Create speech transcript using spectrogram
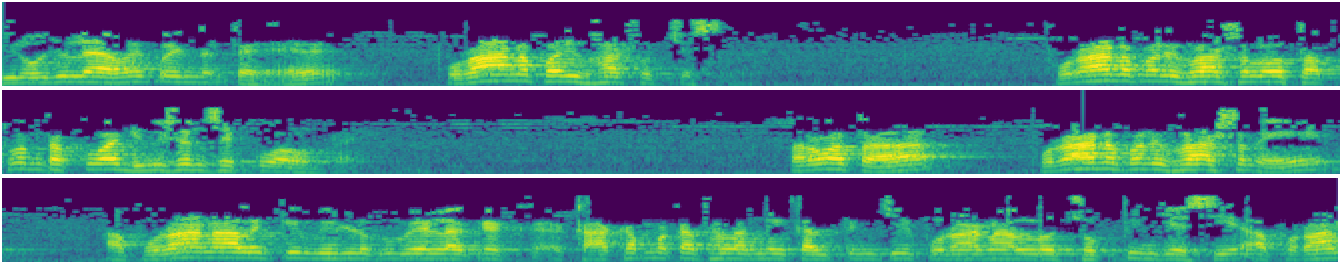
ఈ రోజుల్లో ఏమైపోయిందంటే పురాణ పరిభాష వచ్చేసింది. పురాణ పరిభాషలో తత్వం తక్కువ డివిజన్స్ ఎక్కువ ఉంటాయి. తర్వాత పురాణ పరిభాషని ఆ పురాణాలకి వీళ్ళకు వీళ్ళకి కాకమ్మ కథలన్నీ కల్పించి పురాణాల్లో చొప్పించేసి ఆ పురాణ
